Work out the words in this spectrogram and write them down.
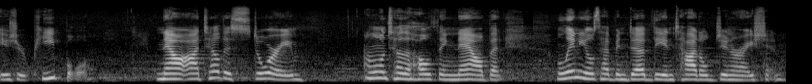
is your people. Now, I tell this story, I won't tell the whole thing now, but millennials have been dubbed the entitled generation.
